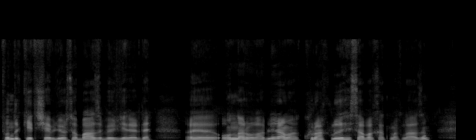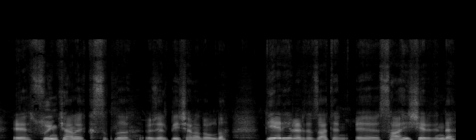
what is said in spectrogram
Fındık yetişebiliyorsa bazı bölgelerde e, onlar olabilir ama kuraklığı hesaba katmak lazım. E, su imkanı kısıtlı özellikle İç Anadolu'da. Diğer yerlerde zaten e, sahil şeridinde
